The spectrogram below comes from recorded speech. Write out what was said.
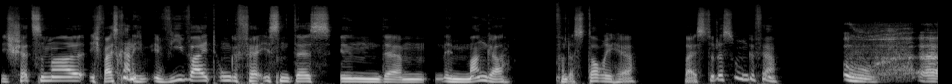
Ich schätze mal, ich weiß gar nicht, wie weit ungefähr ist denn das in der, im Manga von der Story her? Weißt du das ungefähr? Oh, äh,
